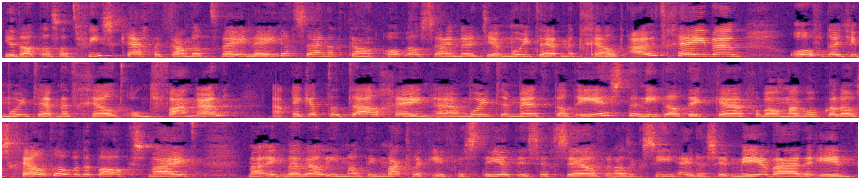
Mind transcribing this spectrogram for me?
je dat als advies krijgt, dan kan dat tweeledig zijn. Het kan ofwel zijn dat je moeite hebt met geld uitgeven, of dat je moeite hebt met geld ontvangen. Nou, ik heb totaal geen uh, moeite met dat eerste. Niet dat ik uh, gewoon maar roekeloos geld over de balk smijt. Maar ik ben wel iemand die makkelijk investeert in zichzelf. En als ik zie, hé, hey, daar zit meerwaarde in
